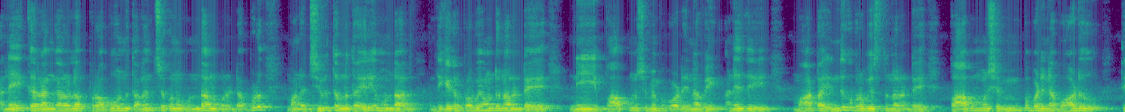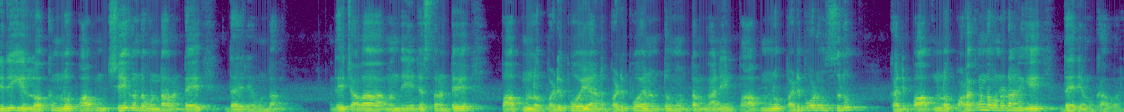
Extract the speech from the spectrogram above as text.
అనేక రంగాలలో ప్రభువును తలంచుకుని ఉండాలనుకునేటప్పుడు మన జీవితంలో ధైర్యం ఉండాలి. అందుకే ఇక్కడ ప్రభు ఏమంటున్నారంటే నీ పాపము క్షమింపబడినవి అనేది మాట ఎందుకు ప్రవహిస్తున్నారంటే పాపము క్షమింపబడిన వాడు తిరిగి లోకంలో పాపం చేయకుండా ఉండాలంటే ధైర్యం ఉండాలి. అదే చాలామంది ఏం చేస్తారంటే పాపంలో పడిపోయాను పడిపోయాను అంటూ ఉంటాం. కానీ పాపంలో పడిపోవడం సులువు. కానీ పాపంలో పడకుండా ఉండడానికి ధైర్యం కావాలి.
